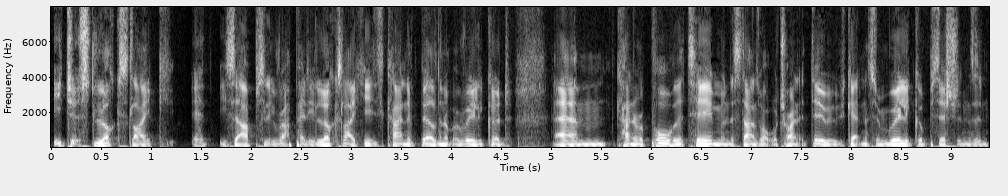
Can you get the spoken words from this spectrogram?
he just looks like it, he's absolutely rapid. He looks like he's kind of building up a really good um, kind of rapport with the team, understands what we're trying to do. He was getting some really good positions, and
